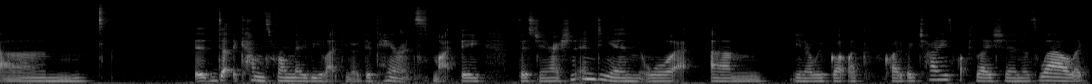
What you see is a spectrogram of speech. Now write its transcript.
um, d- comes from maybe like you know their parents might be first generation Indian or um, you know we've got like quite a big Chinese population as well. Like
